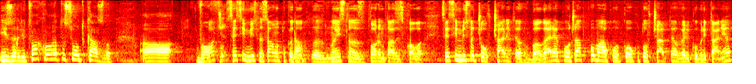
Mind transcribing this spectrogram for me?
И заради това хората се отказват. А, в... Обаче, се си мисля, само тук да. да наистина затворим тази скоба, се си мисля, че овчарите в България получават по-малко, отколкото овчарите в Великобритания,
